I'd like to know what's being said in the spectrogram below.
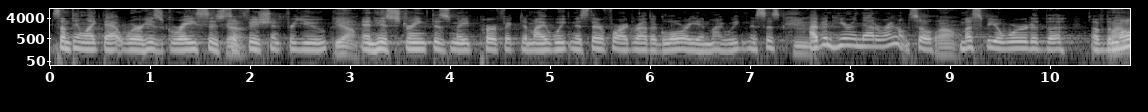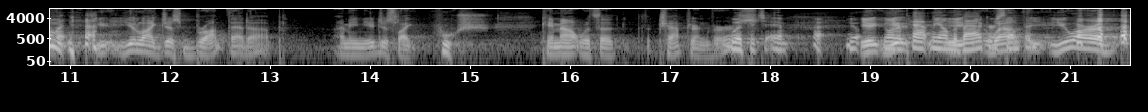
something like that, where His grace is Yeah. sufficient for you, Yeah. and His strength is made perfect in my weakness. Therefore, I'd rather glory in my weaknesses. I've been hearing that around, so Hmm. Wow. must be a word of the of the Wow. moment. you, you like just brought that up. I mean, you just like whoosh, came out with a, the chapter and verse. With the, ch- um, uh, you, you want to pat me on the back or well, something? You are a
